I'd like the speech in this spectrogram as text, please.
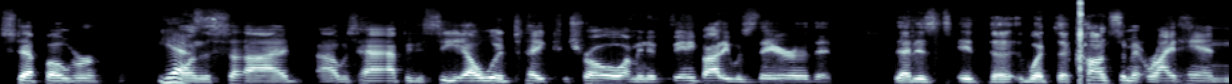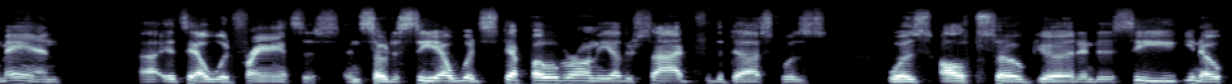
step over yes. on the side. I was happy to see Elwood take control. I mean, if anybody was there that that is it the what the consummate right hand man, uh, it's Elwood Francis. And so to see Elwood step over on the other side for the dust was was also good. And to see, you know,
